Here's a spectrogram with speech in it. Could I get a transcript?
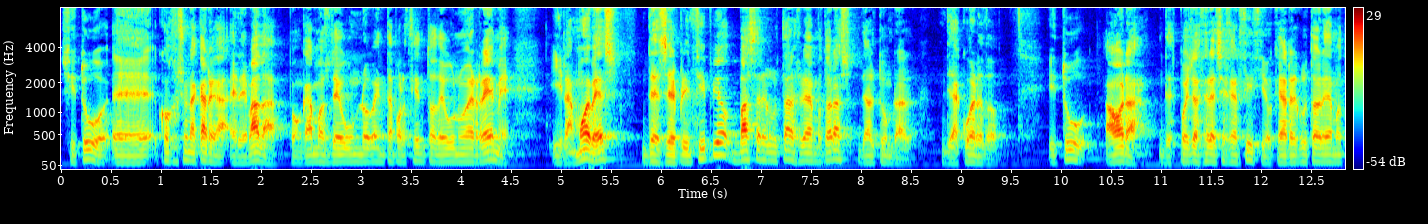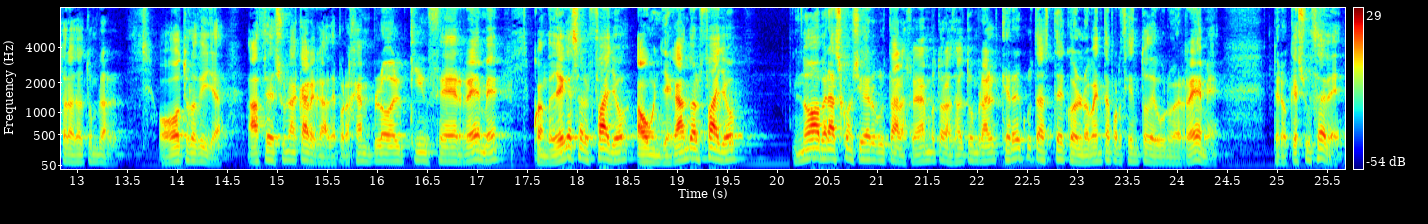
si tú eh, coges una carga elevada, pongamos de un 90% de 1RM, y la mueves, desde el principio vas a reclutar las unidades motoras de alto umbral. De acuerdo y tú ahora, después de hacer ese ejercicio que has reclutado de motoras de alto umbral, o otro día, haces una carga de, por ejemplo, el 15RM, cuando llegues al fallo, aún llegando al fallo, no habrás conseguido reclutar las unidades motoras de alto que reclutaste con el 90% de 1RM. Pero ¿qué sucede?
